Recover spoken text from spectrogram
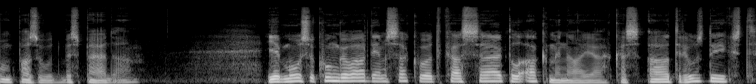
un pazūd bez pēdām. Jeb mūsu kunga vārdiem sakot, kā sēkla akmenājā, kas ātri uzdīkst,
